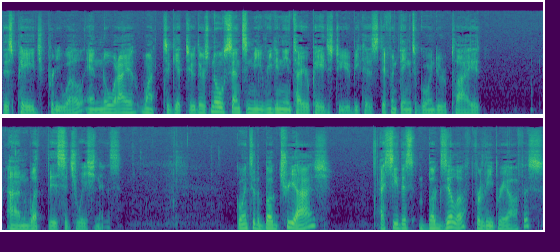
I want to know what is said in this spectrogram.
this page pretty well and know what I want to get to. There's no sense in me reading the entire page to you because different things are going to apply on what the situation is. Going to the bug triage, I see this Bugzilla for LibreOffice.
